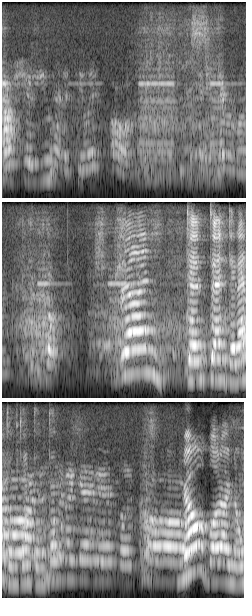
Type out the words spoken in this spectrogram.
I'll show you how to do it. Oh, okay, never mind. Run! Dun dun dun dun dun dun dun dun. I get in the car? No, but I know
